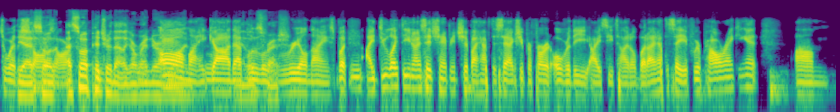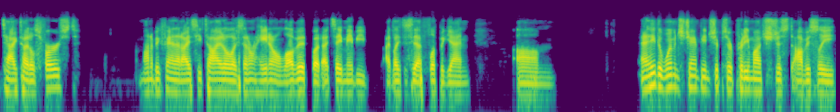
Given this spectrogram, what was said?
to where the Yeah, I stars saw, are. I saw a picture of that, like a render Oh online. my Mm. god, that it blue looks looked fresh. real nice. But Mm. I do like the United States Championship. I have to say, I actually prefer it over the IC title. But I have to say, if we're power ranking it, um, tag titles first. I'm not a big fan of that IC title. Like I said, I don't hate it, I don't love it, but I'd say maybe I'd like to see that flip again. Um, and I think the women's championships are pretty much just obviously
